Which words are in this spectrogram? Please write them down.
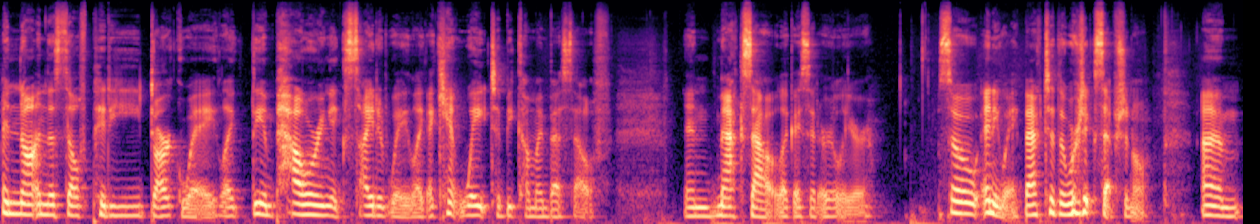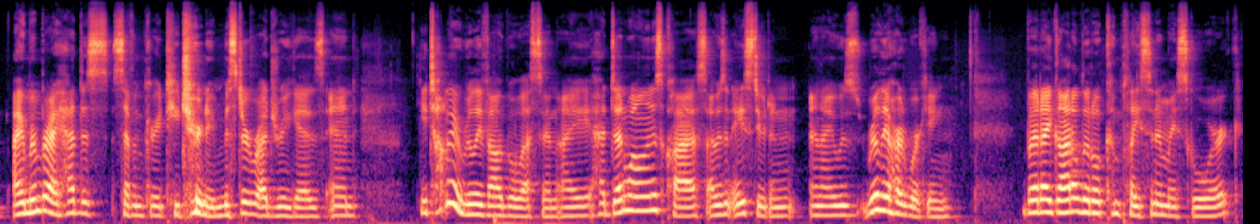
and not in the self pity, dark way, like the empowering, excited way. Like, I can't wait to become my best self and max out, like I said earlier. So, anyway, back to the word exceptional. Um, I remember I had this seventh grade teacher named Mr. Rodriguez, and he taught me a really valuable lesson. I had done well in his class, I was an A student, and I was really hardworking. But I got a little complacent in my schoolwork,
